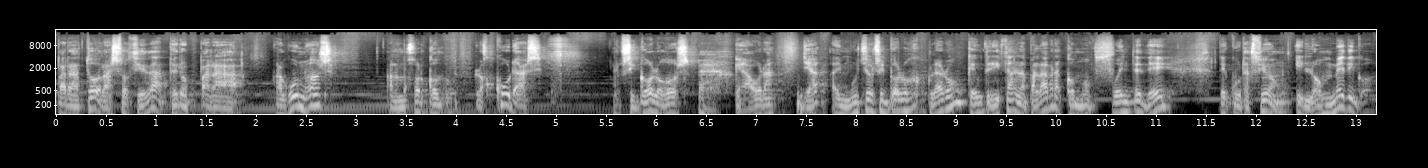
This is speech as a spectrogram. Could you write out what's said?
para toda la sociedad, pero para algunos, a lo mejor con los curas, los psicólogos, que ahora ya hay muchos psicólogos, claro, que utilizan la palabra como fuente de, de curación. Y los médicos,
